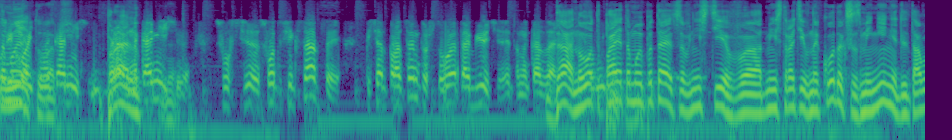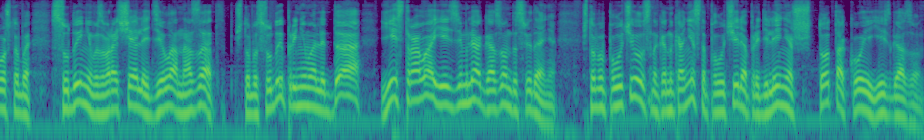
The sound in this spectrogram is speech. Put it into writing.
поэтому- Приходите нету на вообще. комиссию, Правильно. Да, на комиссию фо- с фотофиксацией 50% что вы отобьете это наказание. Да, ну вот поэтому и пытаются внести в административный кодекс изменения для того, чтобы суды не возвращали дела назад, чтобы суды принимали, да, есть трава, есть земля, газон, до свидания. Чтобы получилось, нак- наконец-то получили определение, что такое есть газон.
